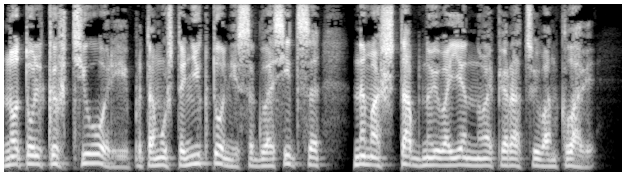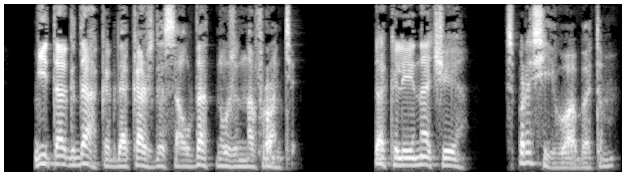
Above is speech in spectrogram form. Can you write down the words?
но только в теории, потому что никто не согласится на масштабную военную операцию в анклаве. Не тогда, когда каждый солдат нужен на фронте. Так или иначе, спроси его об этом.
